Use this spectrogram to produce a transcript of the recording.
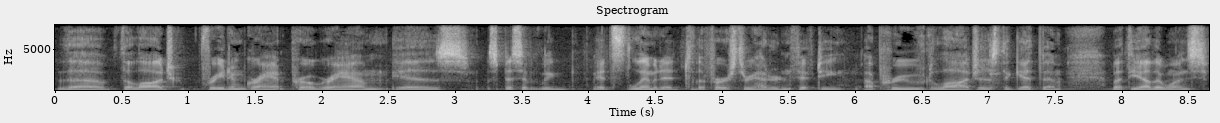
the the Lodge Freedom Grant program is specifically it's limited to the first 350 approved lodges to get them, but the other ones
